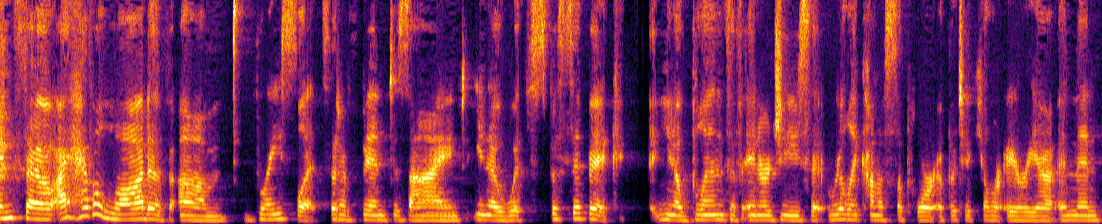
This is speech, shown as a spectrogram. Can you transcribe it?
And so I have a lot of um, bracelets that have been designed, you know, with specific, you know, blends of energies that really kind of support a particular area. And then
